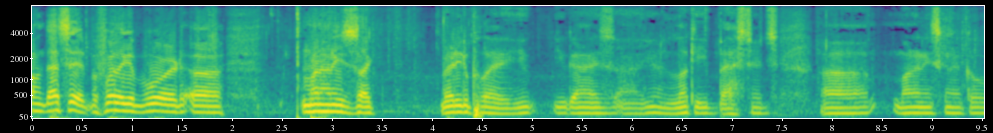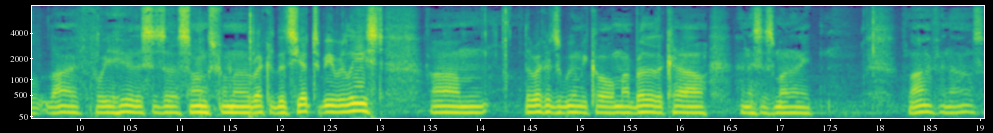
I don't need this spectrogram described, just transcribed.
Well, that's it. Before they get bored, uh, Mudhoney's like ready to play. You, you guys, uh, you're lucky bastards. Uh, gonna go live for you here. This is uh, songs from a record that's yet to be released. Um, the record's gonna be called "My Brother the Cow," and this is Mudhoney live in the house.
